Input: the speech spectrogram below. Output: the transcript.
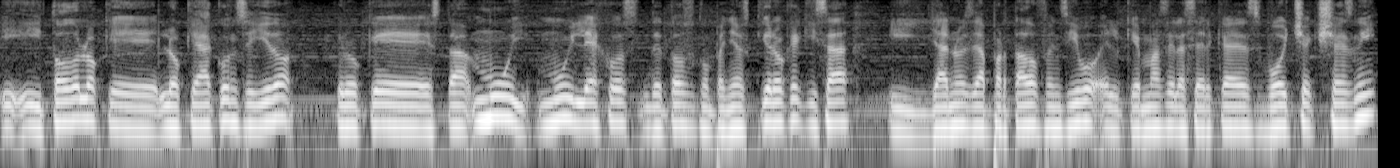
y, todo lo que, lo que ha conseguido creo que está muy, muy lejos de todos sus compañeros. Creo que quizá, y ya no es de apartado ofensivo, el que más se le acerca es Wojciech Chesney,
